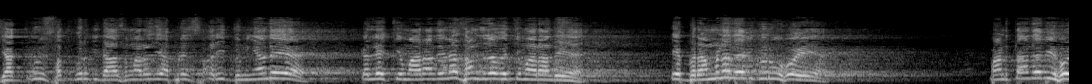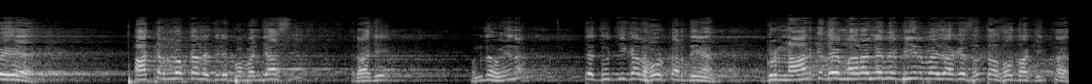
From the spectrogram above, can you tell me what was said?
ਜਗਤਗੁਰੂ ਸਤਿਗੁਰੂ ਵਿਦਾਸ ਮਹਾਰਾਜ ਜੀ, ਆਪਣੇ ਸਾਰੀ ਦੁਨੀਆ ਦੇ ਹੈ। ਕੱਲੇ ਚਮਾਰਾਂ ਦੇ ਨਾ, ਸਮਝ ਲਓ ਵਿੱਚ ਚਮਾਰਾਂ ਦੇ ਹੈ। ਇਹ ਬ੍ਰਾਹਮਣਾਂ ਦੇ ਵੀ ਗੁਰੂ ਹੋਏ ਆ ਪੰਡਤਾਂ ਦੇ ਵੀ ਹੋਏ ਆ ਠਾਕਰ ਲੋਕਾਂ ਦੇ ਜਿਹੜੇ 52 ਸੀ, ਰਾਜੇ, ਉਹਨਾਂ ਦੇ ਹੋਏ ਨਾ। ਤੇ ਦੂਜੀ ਗੱਲ ਹੋਰ ਕਰਦੇ ਆ ਗੁਰੂ ਨਾਨਕ ਦੇਵ ਮਹਾਰਾਜ ਨੇ ਵੀ 20 ਰੁਪਏ ਜਾ ਕੇ ਸੱਤਾ ਸੌਦਾ ਕੀਤਾ।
